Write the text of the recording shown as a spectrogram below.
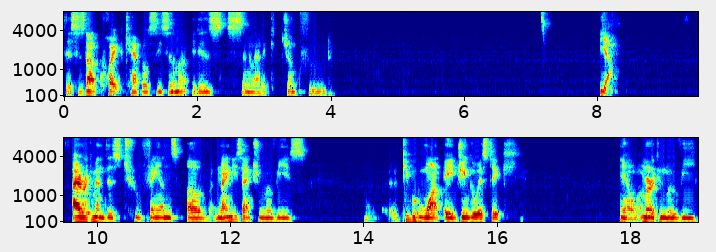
this is not quite capital C cinema. It is cinematic junk food. Yeah. I recommend this to fans of 90s action movies, people who want a jingoistic, you know, American movie.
